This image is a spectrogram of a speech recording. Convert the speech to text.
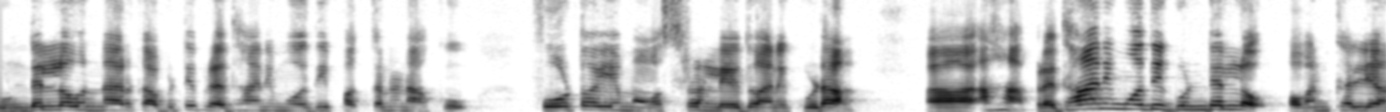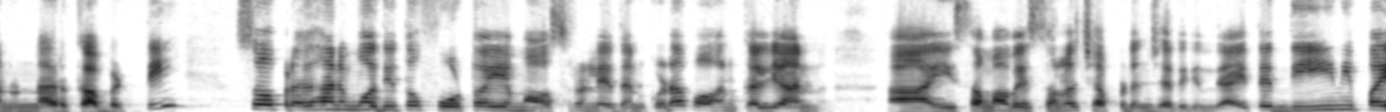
గుండెల్లో ఉన్నారు కాబట్టి ప్రధాని మోదీ పక్కన నాకు ఫోటో ఏం అవసరం లేదు అని కూడా ఆహా, ప్రధాని మోదీ గుండెల్లో పవన్ కళ్యాణ్ ఉన్నారు కాబట్టి సో ప్రధాని మోదీతో ఫోటో ఏం అవసరం లేదని కూడా పవన్ కళ్యాణ్ ఈ సమావేశంలో చెప్పడం జరిగింది. అయితే దీనిపై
